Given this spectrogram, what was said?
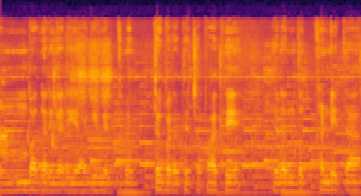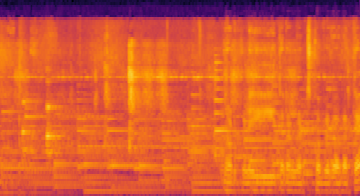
ತುಂಬ ಗರಿ ಗರಿಯಾಗಿ ಮೆತ್ತ ಮೆತ್ತಗೆ ಬರುತ್ತೆ ಚಪಾತಿ. ಇದಂತೂ ಖಂಡಿತ ನೋಡ್ಕೊಳ್ಳಿ, ಈ ಥರ ಲಟ್ಸ್ಕೋಬೇಕಾಗತ್ತೆ.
